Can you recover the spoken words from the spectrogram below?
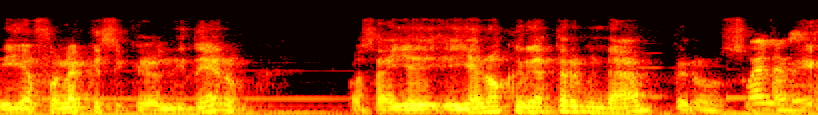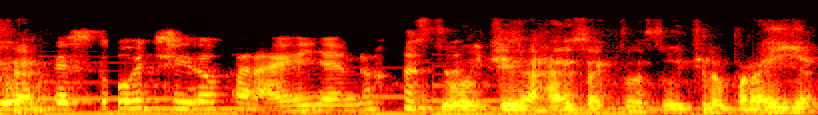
ella fue la que se quedó el dinero. O sea, ella, no quería terminar, pero su pareja... Estuvo, chido para ella, ¿no? Estuvo chido, ajá, exacto, estuvo chido para ella.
